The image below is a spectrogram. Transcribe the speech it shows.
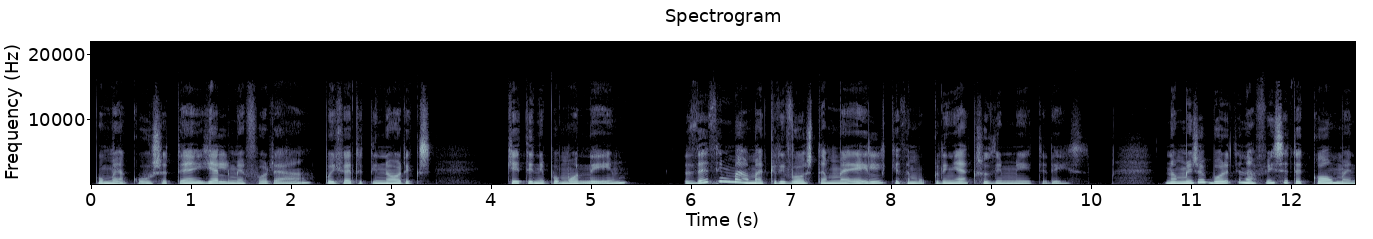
που με ακούσατε για άλλη μια φορά, που είχατε την όρεξη και την υπομονή. Δεν θυμάμαι ακριβώς τα mail και θα μου γκρινιάξει ο Δημήτρης. Νομίζω μπορείτε να αφήσετε comment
